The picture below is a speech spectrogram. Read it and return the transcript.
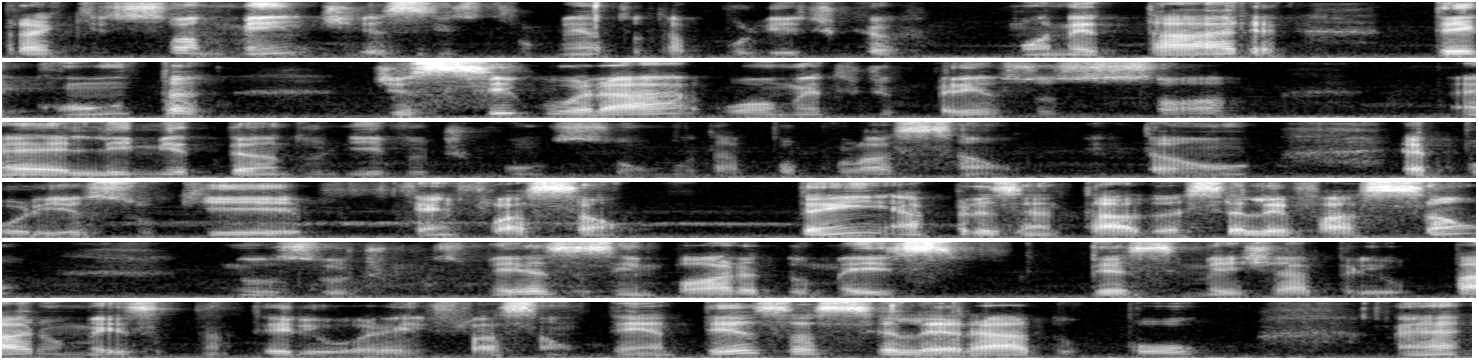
para que somente esse instrumento da política monetária dê conta de segurar o aumento de preços só é, limitando o nível de consumo da população. Então, é por isso que, que a inflação tem apresentado essa elevação nos últimos meses, embora do mês desse mês de abril para o mês anterior a inflação tenha desacelerado um pouco, né?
